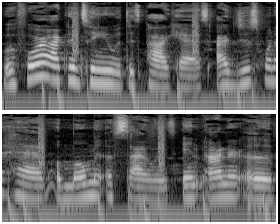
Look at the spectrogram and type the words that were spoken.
Before I continue with this podcast, I just want to have a moment of silence in honor of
